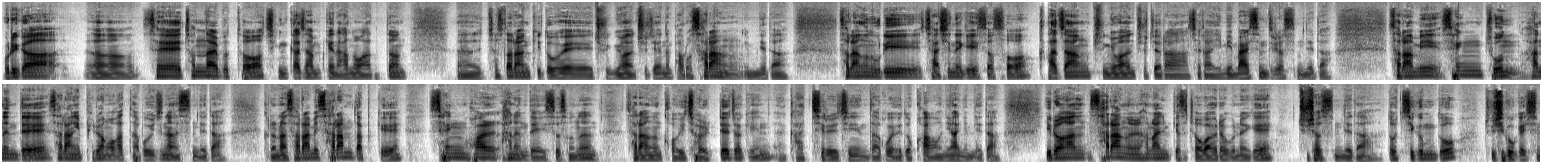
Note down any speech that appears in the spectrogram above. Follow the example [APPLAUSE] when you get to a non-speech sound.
우리가 어, 새해 첫날부터 지금까지 함께 나눠왔던 어, 첫사랑 기도회의 중요한 주제는 바로 사랑입니다. 사랑은 우리 자신에게 있어서 가장 중요한 주제라 제가 이미 말씀드렸습니다. 사람이 생존하는 데 사랑이 필요한 것 같아 보이지는 않습니다. 그러나 사람이 사람답게 생활하는 데 있어서는 사랑은 거의 절대적인 가치를 지닌다고 해도 과언이 아닙니다. 이러한 사랑을 하나님께서 저와 여러분에게 주셨습니다. 또 지금도 주시고 계십니다.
